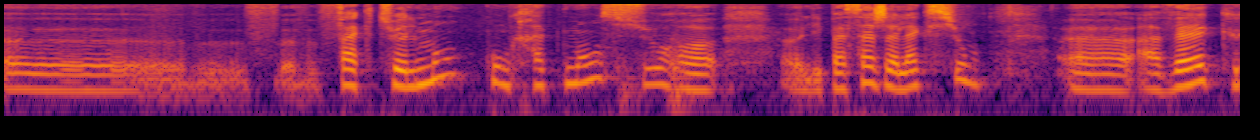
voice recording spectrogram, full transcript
euh, factuellement, concrètement, sur euh, les passages à l'action, euh, avec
